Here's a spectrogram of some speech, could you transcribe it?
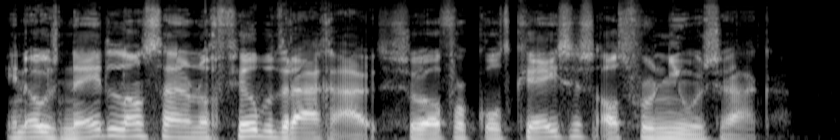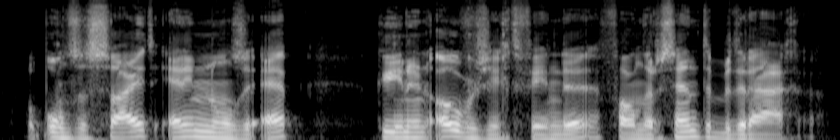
In Oost-Nederland staan er nog veel bedragen uit, zowel voor cold cases als voor nieuwe zaken. Op onze site en in onze app kun je een overzicht vinden van recente bedragen.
